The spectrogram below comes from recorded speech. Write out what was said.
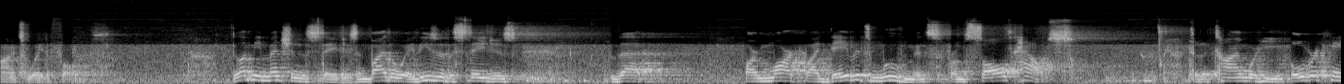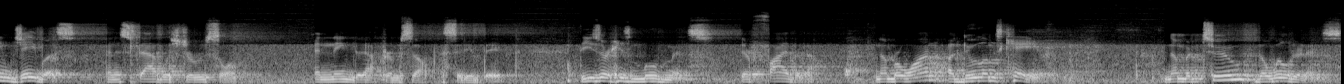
on its way to fullness. Let me mention the stages. And by the way, these are the stages that are marked by David's movements from Saul's house to the time where he overcame Jebus and established Jerusalem and named it after himself, the city of David. These are his movements. There are five of them. Number one, Adullam's cave. Number two, the wilderness.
